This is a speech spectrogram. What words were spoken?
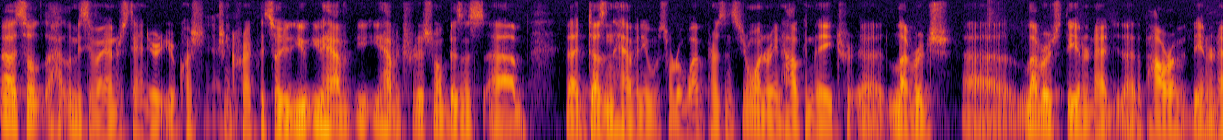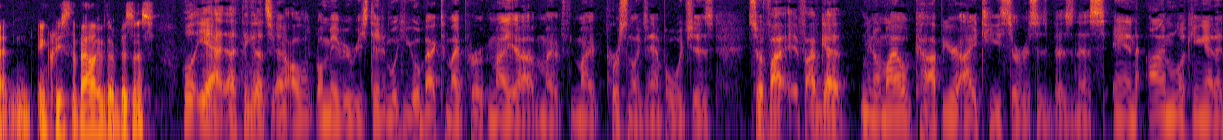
Uh, so let me see if I understand your, your question yeah, correctly. So you, you have you have a traditional business um, that doesn't have any sort of web presence. You're wondering how can they tr- uh, leverage uh, leverage the internet, uh, the power of the internet, and increase the value of their business. Well, yeah, I think that's. I'll, I'll maybe restate it. We can go back to my per, my uh, my my personal example, which is so if I if I've got you know my old copier IT services business, and I'm looking at a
